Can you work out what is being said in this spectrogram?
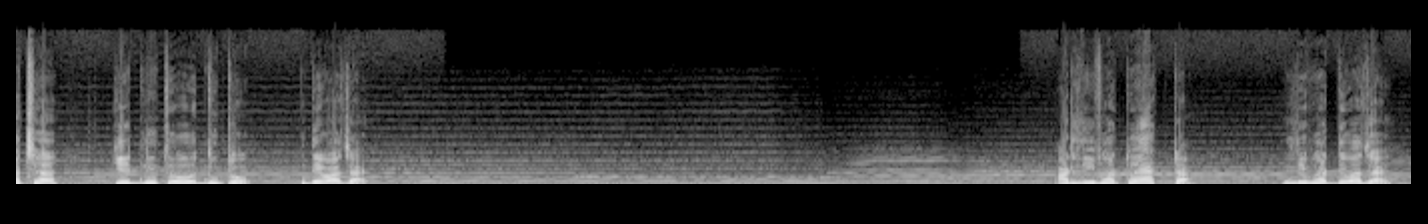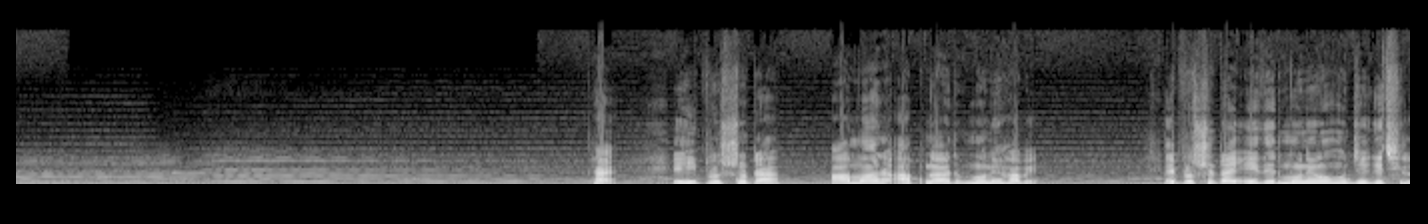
আচ্ছা কিডনি তো দুটো, দেওয়া যায়। আর লিভার তো একটা, লিভার দেওয়া যায়। হ্যাঁ এই প্রশ্নটা আমার, আপনার মনে হবে। এই প্রশ্নটা এদের মনেও জেগেছিল।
